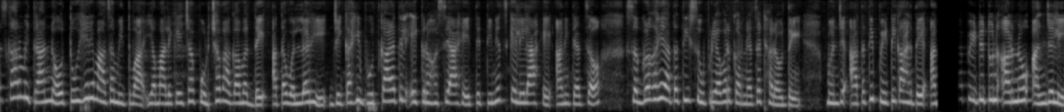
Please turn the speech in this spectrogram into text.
नमस्कार मित्रांनो तू ही रे माझा मितवा. या मालिकेच्या पुढच्या भागामध्ये आता वल्लरी जे काही भूतकाळातील एक रहस्य आहे ते तिनेच केलेलं आहे आणि त्याचं सगळं काही आता ती सुप्रियावर करण्याचं ठरवते. म्हणजे आता ती पेटी काढते आणि त्या पेटीतून अर्णव अंजली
